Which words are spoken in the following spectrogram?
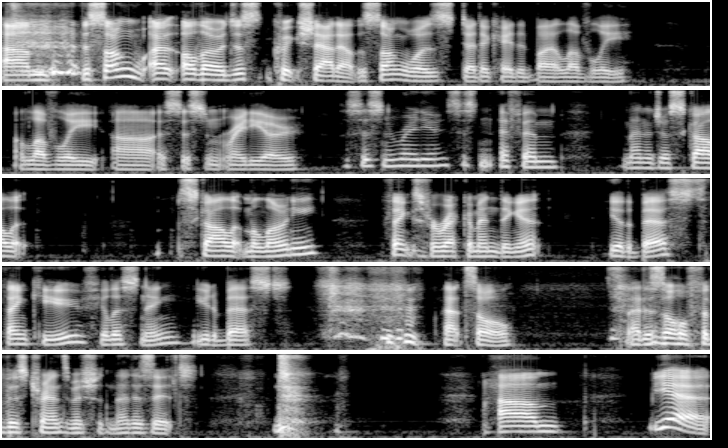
Um, the song, uh, although just quick shout out, the song was dedicated by a lovely, a lovely uh, assistant radio, assistant radio, assistant FM manager Scarlett, Scarlett Maloney. Thanks for recommending it. You're the best. Thank you if you're listening. You're the best. That's all. That is all for this transmission. That is it. um, yeah,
